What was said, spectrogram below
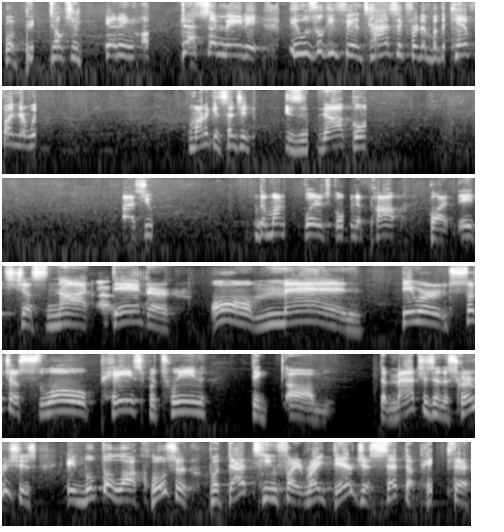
But Big Ducks are getting decimated. It was looking fantastic for them, but they can't find their way. Demonic Ascension is not going. Last you, Demonic Flare is going to pop, but it's just not there. Oh man, they were such a slow pace between the um the matches and the skirmishes, it looked a lot closer, but that team fight right there just set the pace there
